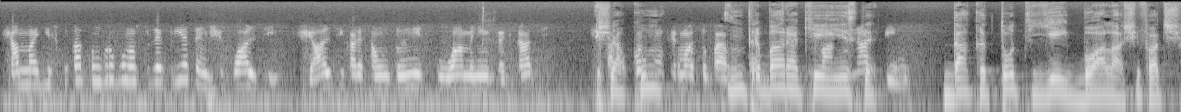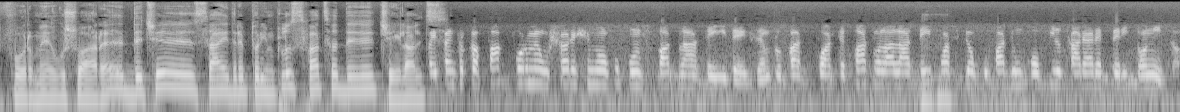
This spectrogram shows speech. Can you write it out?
Și am mai discutat în grupul nostru de prieteni și cu alții. Și alții care s-au întâlnit cu oameni infectați și, Și care au fost acum, confirmați după aia cu întrebarea cheie vaccinați este- fiind. Dacă tot iei boala și faci forme ușoare, de ce să ai drepturi în plus față de ceilalți? Păi pentru că fac forme ușoare și nu ocup un spat la ATI, de exemplu. Că Poate patul ăla la ATI poate fi ocupat de un copil care are peritonită.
